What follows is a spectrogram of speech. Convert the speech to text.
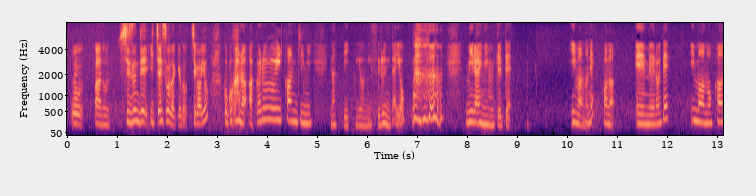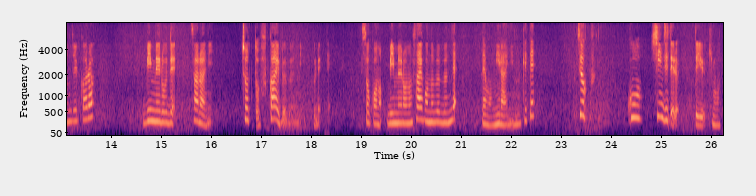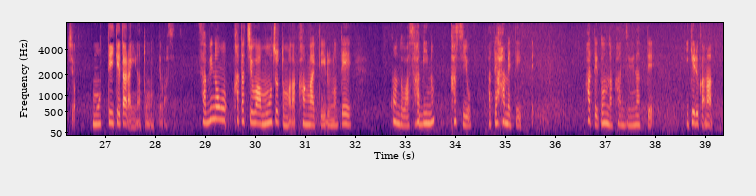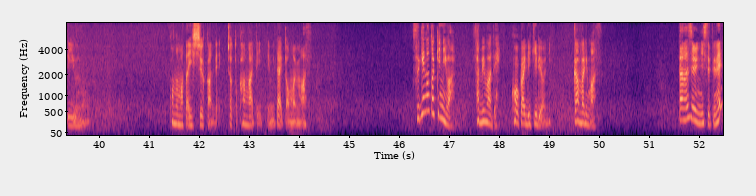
をあの沈んでいっちゃいそうだけど違うよ。ここから明るい感じになっていくようにするんだよ。未来に向けて。今のねこの A メロで今の感じから B メロでさらにちょっと深い部分に触れて。そこの B メロの最後の部分ででも未来に向けて強くこう信じてるっていう気持ちを持っていけたらいいなと思ってます。サビの形はもうちょっとまだ考えているので今度はサビの歌詞を当てはめていってはてどんな感じになっていけるかなっていうのをこのまた1週間でちょっと考えていってみたいと思います。次の時にはサビまで公開できるように頑張ります。楽しみにしててね。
